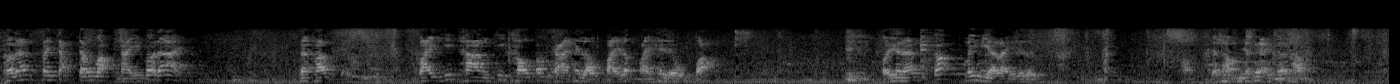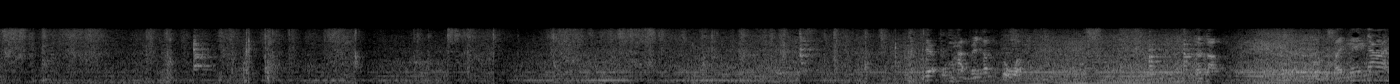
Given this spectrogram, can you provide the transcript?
เพราะนั้นไปจับจังหวะไหนก็ได้ นะครับ ไปทิศทางที่เขาต้องการให้เราไปแล้วไปให้เร็วกว่า เพราะฉะนั้นก็ไม่มีอะไรเลย จะทำยังไงก็ทำเนี่ยผมหันไปทั้งตัวนะครับไปง่าย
